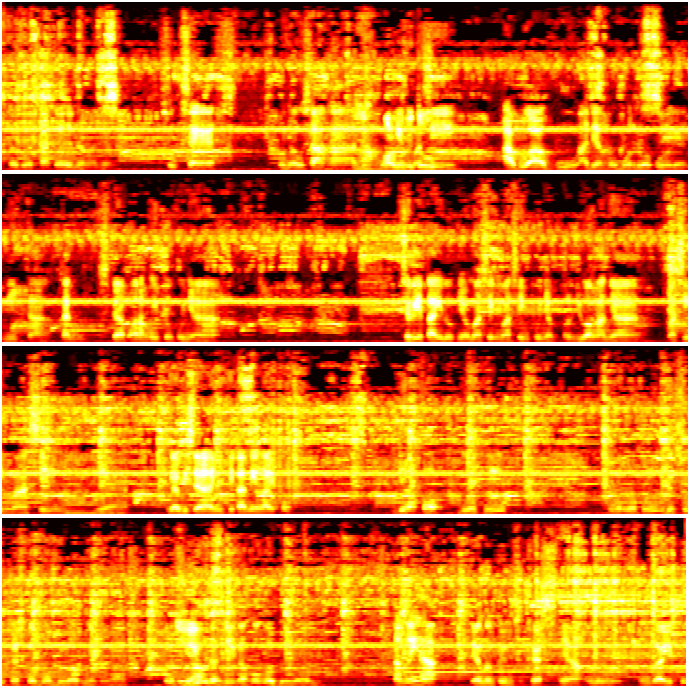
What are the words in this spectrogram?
atau 21 udah ada. Sukses punya usaha ada Nah, yang kalau mungkin begitu- masih abu-abu ada yang umur 20 dan nikah. Kan setiap orang itu punya cerita hidupnya masing-masing punya perjuangannya masing-masing. Hmm. ya. Nggak bisa kita nilai oh dia kok 20 umur 20 udah sukses kok gue belum gitu kan. Terus Iya. dia udah nikah kok gue belum. Karena ya yang nentuin suksesnya lu enggak itu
